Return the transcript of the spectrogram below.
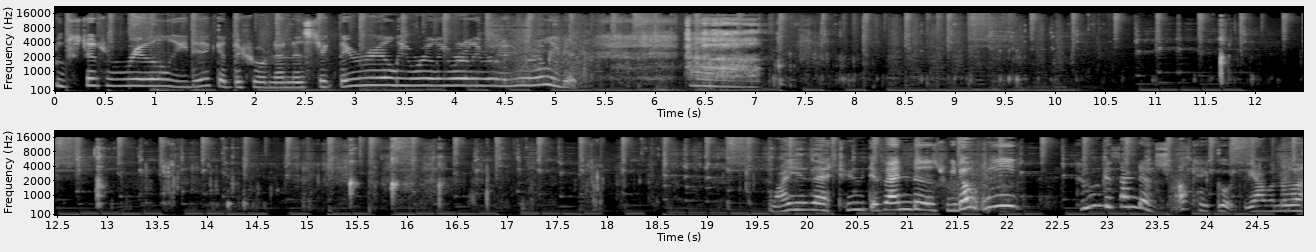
Boosters really did get the short end of the stick. They really, really, really, really, really did. Why are there two defenders? We don't need two defenders. Okay, good. We have another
